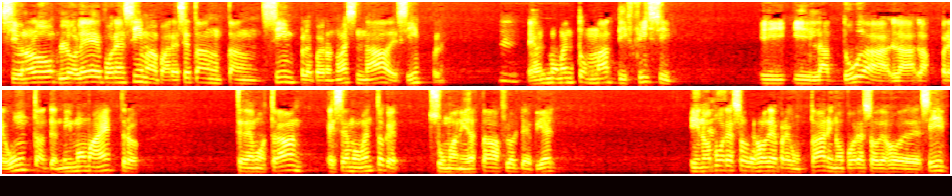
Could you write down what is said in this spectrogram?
si uno lo, lee por encima parece tan, tan simple, pero no es nada de simple. Mm. Es el momento más difícil. Y, y las dudas, las preguntas del mismo maestro te demostraban ese momento que su humanidad estaba a flor de piel. Y no por eso dejó de preguntar y no por eso dejó de decir.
